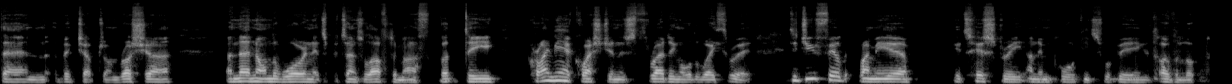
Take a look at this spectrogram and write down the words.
then a big chapter on Russia, and then on the war and its potential aftermath. But the Crimea question is threading all the way through it. Did you feel that Crimea, its history and importance, were being overlooked?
